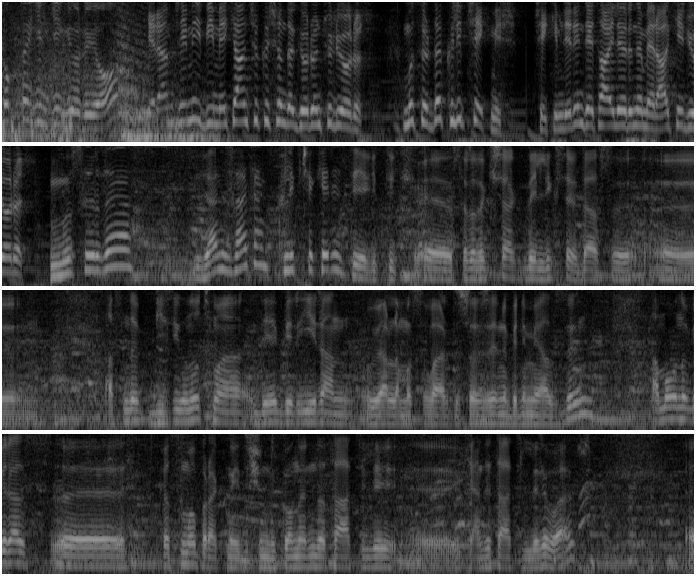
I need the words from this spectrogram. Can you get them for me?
Çok da ilgi görüyor. Kerem Cem'i bir mekan çıkışında görüntülüyoruz. Mısır'da klip çekmiş. Çekimlerin detaylarını merak ediyoruz. Mısır'da yani zaten klip çekeriz diye gittik. Ee, sıradaki şarkı Delilik Sevdası. Ee, aslında Bizi Unutma diye bir İran uyarlaması vardı. Sözlerini benim yazdığım. Ama onu biraz e, Kasım'a bırakmayı düşündük. Onların da tatili, e, kendi tatilleri var. Ee,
